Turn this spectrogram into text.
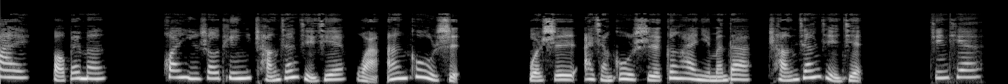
嗨，宝贝们，欢迎收听长江姐姐晚安故事。我是爱讲故事、更爱你们的长江姐姐。今天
